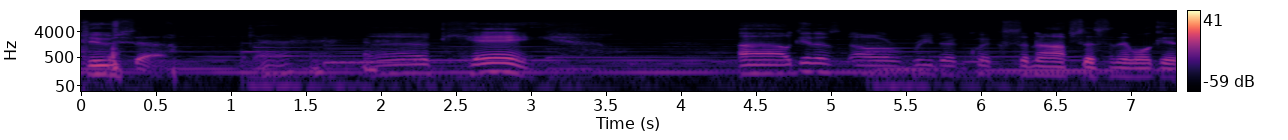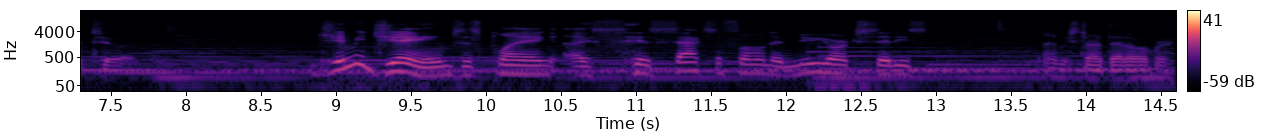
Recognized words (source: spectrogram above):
Dusa. Okay. Uh, I'll get us. I'll read a quick synopsis and then we'll get to it. Jimmy James is playing a, his saxophone in New York City's. Let me start that over.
